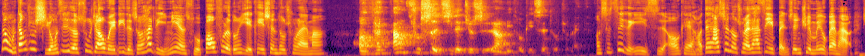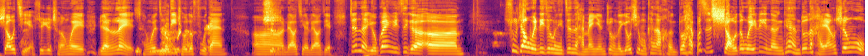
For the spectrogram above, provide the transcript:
那我们当初使用这个塑胶为例的时候，它里面所包覆的东西也可以渗透出来吗？哦，它当初设计的就是让里头可以渗透出来。哦，是这个意思。OK，好，但它渗透出来，它自己本身却没有办法消解，所以就成为人类，成为这个地球的负担。啊、呃，了解了解，真的有关于这个呃。塑胶为例这个问题真的还蛮严重的，尤其我们看到很多还不止小的微粒呢。你看很多的海洋生物，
